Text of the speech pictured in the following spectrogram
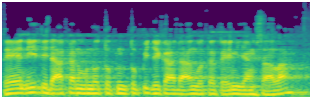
TNI tidak akan menutup-nutupi jika ada anggota TNI yang salah,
